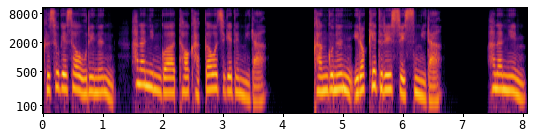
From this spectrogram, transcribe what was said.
그 속에서 우리는 하나님과 더 가까워지게 됩니다. 강구는 이렇게 드릴 수 있습니다. 하나님,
